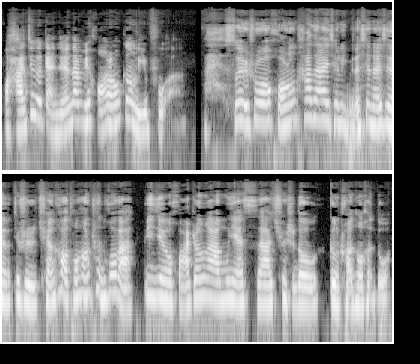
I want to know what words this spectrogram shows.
哇，这个感觉那比黄蓉更离谱啊！唉，所以说黄蓉她在爱情里面的现代性就是全靠同行衬托吧。毕竟华筝啊、穆念慈啊确实都更传统很多。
